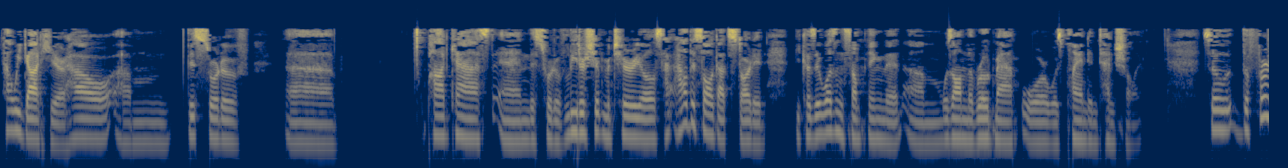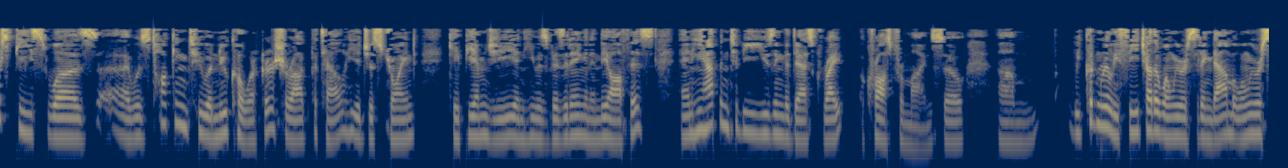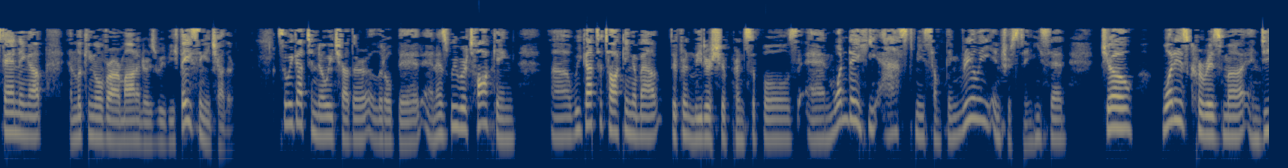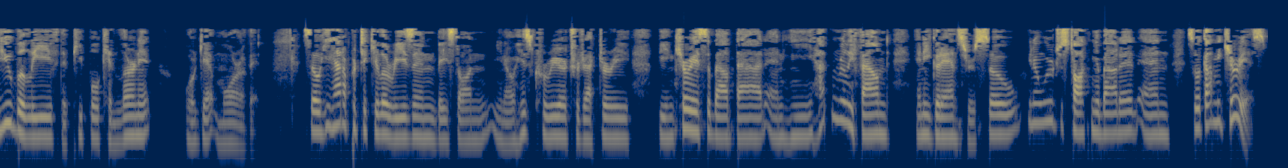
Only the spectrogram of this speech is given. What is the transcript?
how we got here, how um, this sort of uh, podcast and this sort of leadership materials, how this all got started, because it wasn't something that um, was on the roadmap or was planned intentionally. So the first piece was I was talking to a new coworker, Chirag Patel. He had just joined KPMG and he was visiting and in the office, and he happened to be using the desk right across from mine. So um, we couldn't really see each other when we were sitting down, but when we were standing up and looking over our monitors, we'd be facing each other. So we got to know each other a little bit. And as we were talking, uh, we got to talking about different leadership principles. And one day he asked me something really interesting. He said, Joe, what is charisma? And do you believe that people can learn it or get more of it? So he had a particular reason based on, you know, his career trajectory, being curious about that, and he hadn't really found any good answers. So, you know, we were just talking about it, and so it got me curious.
